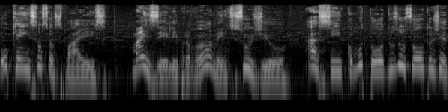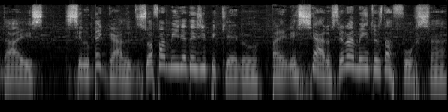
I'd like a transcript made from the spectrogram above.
ou quem são seus pais, mas ele provavelmente surgiu, assim como todos os outros Jedi, sendo pegado de sua família desde pequeno para iniciar os treinamentos na força.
